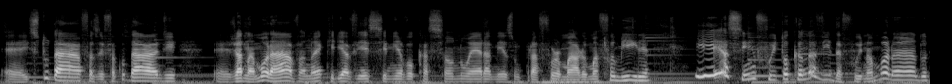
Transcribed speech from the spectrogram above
é, estudar, fazer faculdade, é, já namorava, né? queria ver se minha vocação não era mesmo para formar uma família. E assim fui tocando a vida, fui namorando,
